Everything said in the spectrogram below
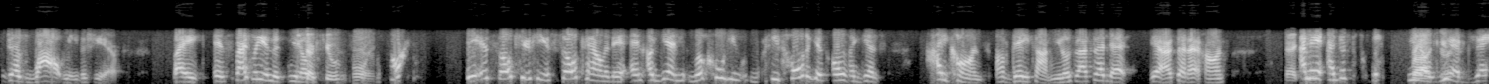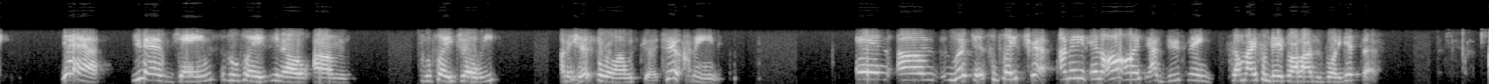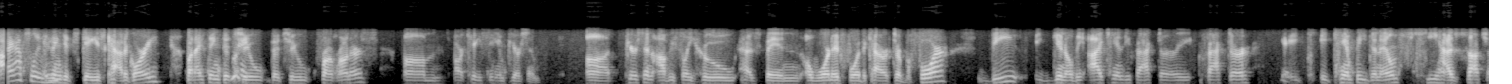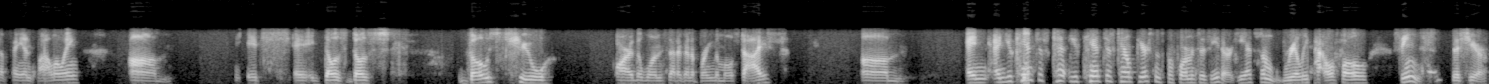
just wowed me this year. Like especially in the you know He's a cute boy. He is so cute. He is so talented. And again, look who he he's holding his own against icons of daytime. You know, so I said that. Yeah, I said that icons. I mean, I just you know, you have James. Yeah, you have James who plays, you know, um, who played Joey. I mean, his storyline was good too. I mean, and um, Lucas who plays Trip. I mean, in all honesty, I do think somebody from Days of Our Lives is going to get this. I absolutely think it's Day's category, but I think the Right. two the two front runners um, are Casey and Pierson. Uh, Pierson, obviously, who has been awarded for the character before. B, you know, the eye candy factory factor, it, it can't be denounced. He has such a fan following. Um, it's it, those those those two are the ones that are going to bring the most eyes. Um, and and you can't just you can't just count Pierson's performances either. He had some really powerful scenes this year.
